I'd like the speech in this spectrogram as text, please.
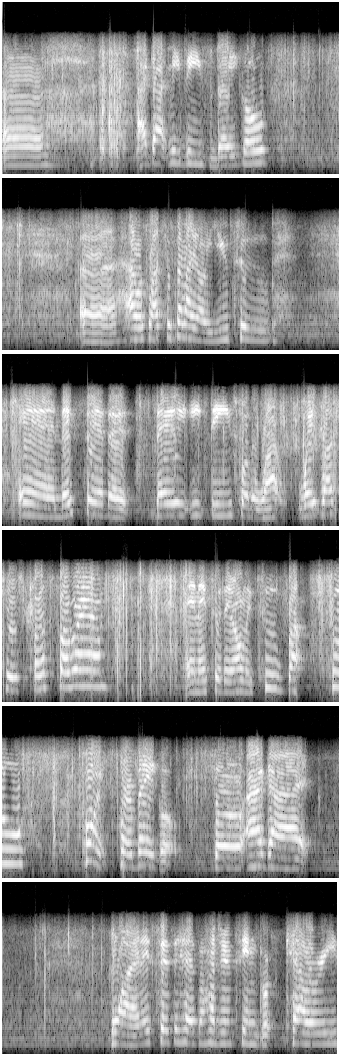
Uh, I got me these bagels. Uh, I was watching somebody on YouTube, and they said that they eat these for the Weight Watchers Plus program, and they said they're only two two points per bagel. So I got one. It says it has 110 calories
